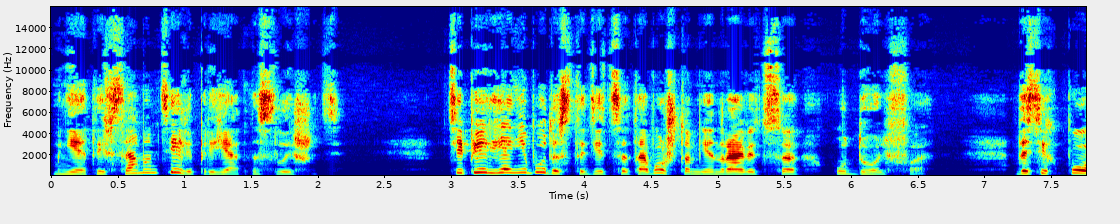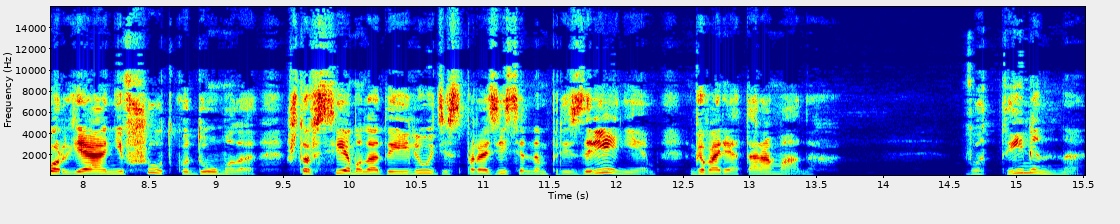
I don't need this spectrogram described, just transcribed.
Мне это и в самом деле приятно слышать. Теперь я не буду стыдиться того, что мне нравится у Дольфа. До сих пор я не в шутку думала, что все молодые люди с поразительным презрением говорят о романах. Вот именно,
